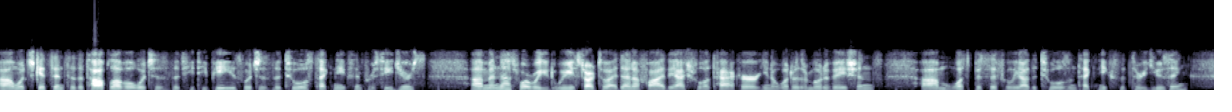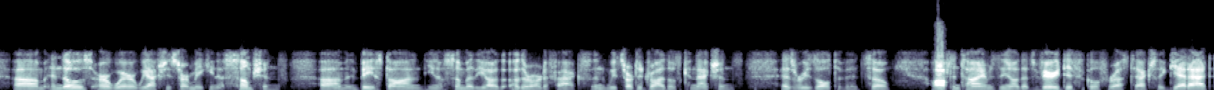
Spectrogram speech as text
Uh, which gets into the top level, which is the TTPs, which is the tools, techniques, and procedures. Um, and that's where we, we start to identify the actual attacker, you know, what are their motivations, um, what specifically are the tools and techniques techniques that they're using. Um, and those are where we actually start making assumptions um, based on you know some of the other artifacts, and we start to draw those connections as a result of it. So oftentimes, you know, that's very difficult for us to actually get at.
